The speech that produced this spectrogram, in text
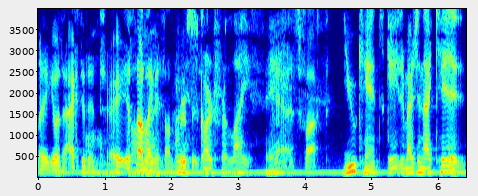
Like it was an accident, Oh, right? It's not like it's on Probably purpose. Scarred for life. eh? Yeah, it's fucked. You can't skate. Imagine that kid.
